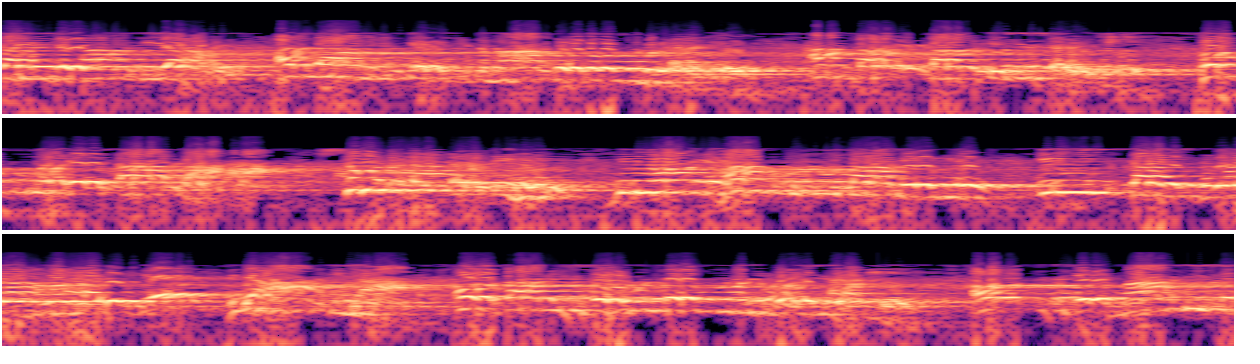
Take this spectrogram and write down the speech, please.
کا انتظام کیا اللہ ان کے اجتماع کو قبول کرے ہم سارے ساتھی مل کر کے حکومت شکر کرتے ہیں جنہوں نے ہم حکومت کے لیے عید کا انتظام ہمارے لیے یہاں کیا اور بارش کو انہوں نے اور اس کے مانگی تو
